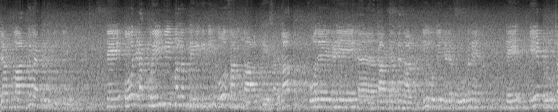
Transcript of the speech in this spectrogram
ਜਾਂ ਕੋਈ ਆਰਜੂ ਐਗਰੀ ਕੀਤੀ ਆ ਤੇ ਉਹ ਜਿਹੜਾ ਕੋਈ ਵੀ ਮਤਲਬ ਡਿਗਰੀ ਕੀਤੀ, ਉਹ ਸਾਨੂੰ ਨਾਲ ਦੇ ਸਕਦਾ। ਉਹਦੇ ਜਿਹੜੇ ਕਾਗਜ਼ਾਂ ਦੇ ਨਾਲ ਦਿੱਤੀ ਹੋਊਗੀ, ਜਿਹੜੇ ਪ੍ਰੂਫ ਨੇ। ਤੇ ਇਹ ਪ੍ਰੂਫ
